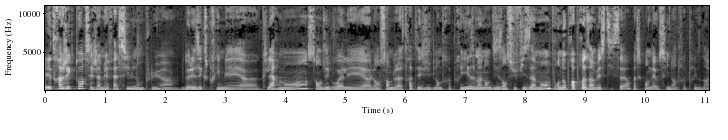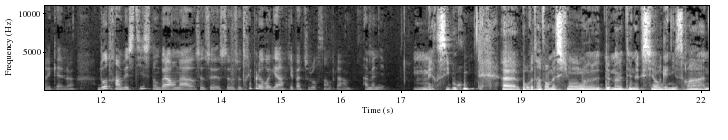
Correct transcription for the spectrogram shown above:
et les trajectoires, c'est jamais facile non plus hein, de les exprimer euh, clairement, sans dévoiler euh, l'ensemble de la stratégie de l'entreprise, mais en disant suffisamment pour nos propres investisseurs, parce qu'on est aussi une entreprise dans laquelle euh, d'autres investissent. Donc voilà, on a ce, triple regard qui n'est pas toujours simple à, manier. Merci beaucoup. pour votre information, demain, Tenaxia organisera un,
